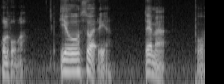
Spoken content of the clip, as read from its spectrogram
håller på med. jo så är det ju. Det är med på.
